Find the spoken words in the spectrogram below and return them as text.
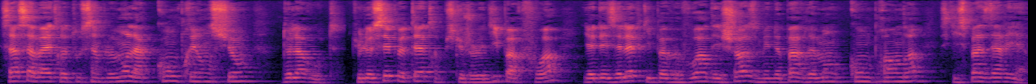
Ça, ça va être tout simplement la compréhension de la route. Tu le sais peut-être, puisque je le dis parfois, il y a des élèves qui peuvent voir des choses mais ne pas vraiment comprendre ce qui se passe derrière.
